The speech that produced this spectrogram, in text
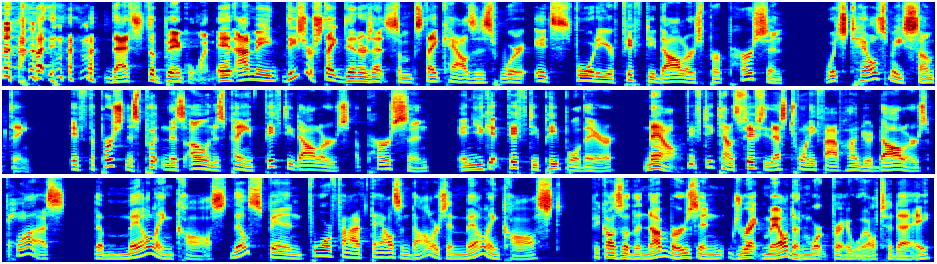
That's the big one. And I mean, these are steak dinners at some steakhouses where it's 40 or $50 per person, which tells me something. If the person is putting this on is paying $50 a person and you get 50 people there, now 50 times 50, that's $2,500 plus the mailing cost. They'll spend four or five thousand dollars in mailing cost because of the numbers, and direct mail doesn't work very well today.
